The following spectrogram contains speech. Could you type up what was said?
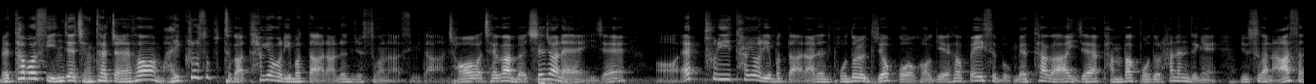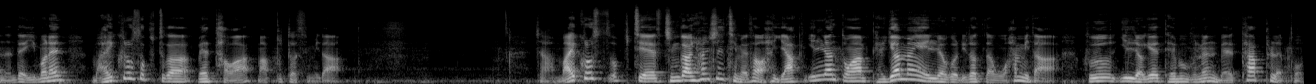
메타버스 인재 쟁탈전에서 마이크로소프트가 타격을 입었다라는 뉴스가 나왔습니다. 저 제가 며칠 전에 이제 어, 애플이 타격을 입었다라는 보도를 드렸고 거기에서 페이스북, 메타가 이제 반박 보도를 하는 등의 뉴스가 나왔었는데 이번엔 마이크로소프트가 메타와 맞붙었습니다. 자, 마이크로소프트의 증강 현실팀에서 약 1년 동안 100여 명의 인력을 잃었다고 합니다. 그 인력의 대부분은 메타 플랫폼,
